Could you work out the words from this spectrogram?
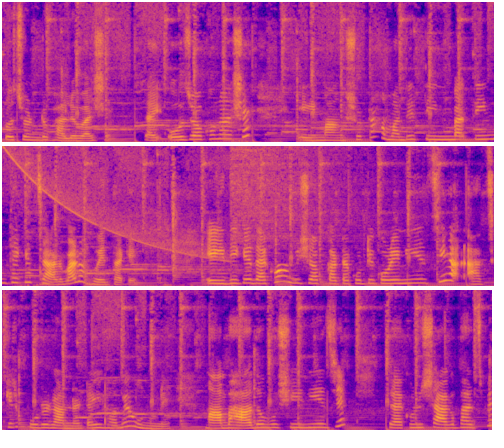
প্রচণ্ড ভালোবাসে। তাই ও যখন আসে, এই মাংসটা আমাদের তিনবার, তিন থেকে চারবার হয়ে থাকে। এই দিকে দেখো, আমি সব কাটাকুটি করে নিয়েছি আর আজকের পুরো রান্নাটাই হবে উনুনে। মা ভাতও বসিয়ে দিয়েছে, তো এখন শাক ভাজবে,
